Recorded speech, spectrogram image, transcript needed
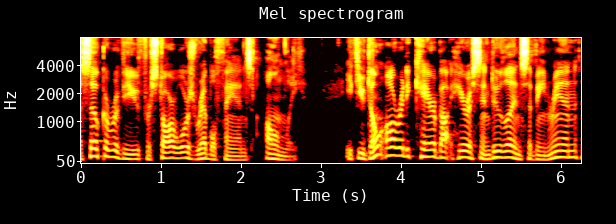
Ahsoka review for Star Wars Rebel fans only. If you don't already care about Hera Syndulla and Sabine Wren,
